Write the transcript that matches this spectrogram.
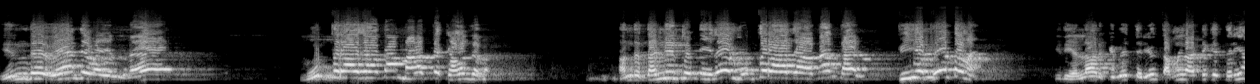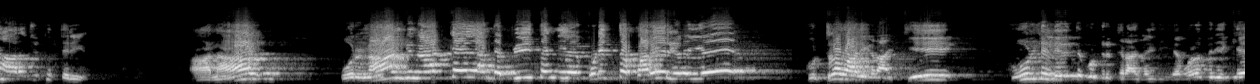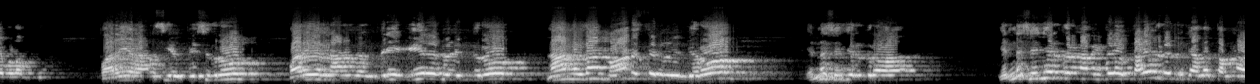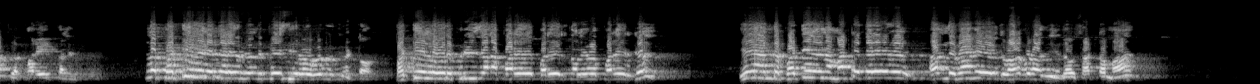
இந்த வேங்க வயல்ல முத்துராஜா தான் மரத்தை கலந்தவன். அந்த தண்ணீர் தொட்டியில முத்துராஜா தான் த- பிய போட்டவன். இது எல்லாருக்குமே தெரியும் தமிழ்நாட்டுக்கு தெரியும் ஆராய்ச்சிக்கும் தெரியும். ஆனால் ஒரு நான்கு நாட்கள் அந்த பீ தண்ணியை குடித்த பறையர்களையே குற்றவாளிகளாக்கி கூண்டில் நிறுத்திக் கொண்டிருக்கிறார்கள். இது எவ்வளவு பெரிய கேவலம். பறையர் அரசியல் பேசுகிறோம் பறையர் நாங்கள் பெரிய வீரர்கள் என்கிறோம் நாங்கள் தான் மாணவர்கள் என்கிறோம். என்ன செஞ்சிருக்கிறோம்? என்ன செஞ்சிருக்கிறோம்? நாம இவ்வளவு தலைவர்கள் இருக்காங்க தமிழ்நாட்டுல பழைய தலைவர்கள். இல்ல பட்டியலிட தலைவர்கள் பேசுகிறவர்கள் இருக்கட்டும். பட்டியலில் ஒரு பிரிவுதான பழைய பறைய தலைவர் பறையர்கள் ஏன் அந்த பட்டியலின மற்ற தலைவர்கள் அந்த வேலைகளுக்கு வரக்கூடாது? ஏதோ சட்டமா?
